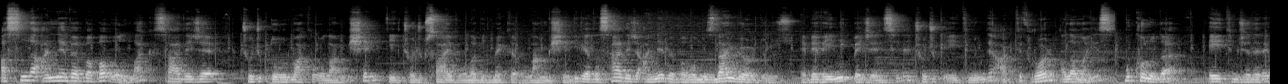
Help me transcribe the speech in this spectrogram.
Aslında anne ve baba olmak sadece çocuk doğurmakla olan bir şey değil, çocuk sahibi olabilmekle olan bir şey değil ya da sadece anne ve babamızdan gördüğümüz ebeveynlik becerisiyle çocuk eğitiminde aktif rol alamayız. Bu konuda eğitimcilere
